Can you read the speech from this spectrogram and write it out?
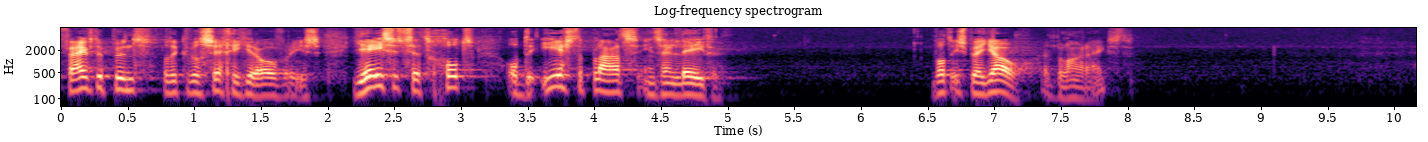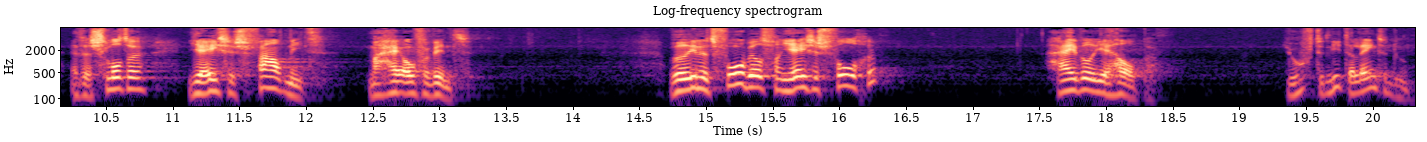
vijfde punt wat ik wil zeggen hierover is, Jezus zet God op de eerste plaats in zijn leven. Wat is bij jou het belangrijkst? En tenslotte, Jezus faalt niet, maar hij overwint. Wil je het voorbeeld van Jezus volgen? Hij wil je helpen. Je hoeft het niet alleen te doen.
